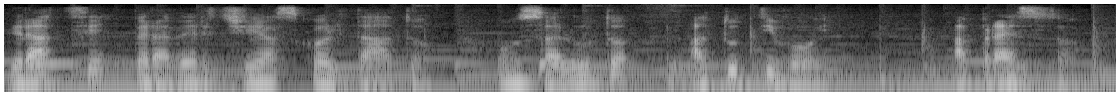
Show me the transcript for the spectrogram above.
Grazie per averci ascoltato. Un saluto a tutti voi. A presto.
